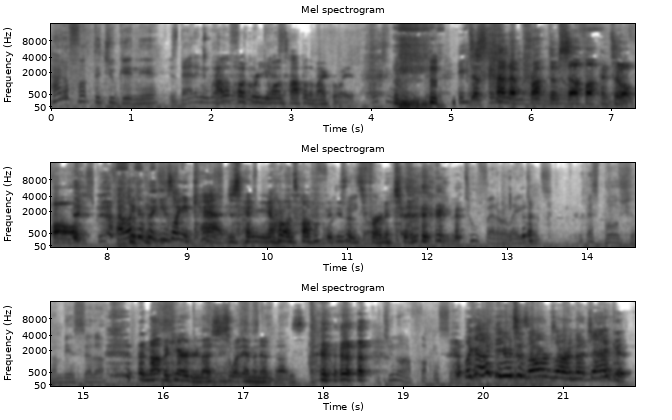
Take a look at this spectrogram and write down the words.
How the fuck did you get in here? Is that any way How the fuck were you on top of the microwave? What you want me to do? He just kind of propped himself up into a ball. I like to think he's like a cat just hanging out on top of 50 Cent's furniture. Two federal agents. That's bullshit. I'm being set up. Not the character, that's just what Eminem does. But you know how fucking. Look how huge his arms are in that jacket!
